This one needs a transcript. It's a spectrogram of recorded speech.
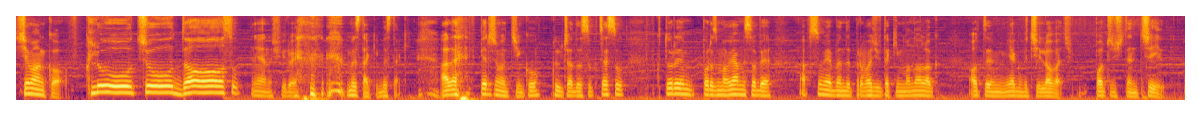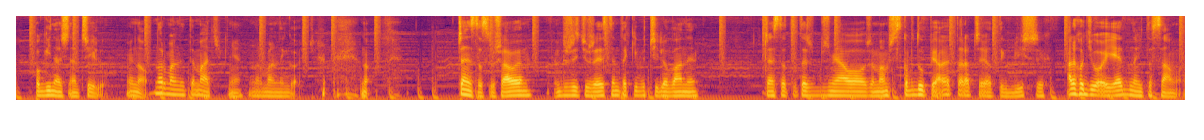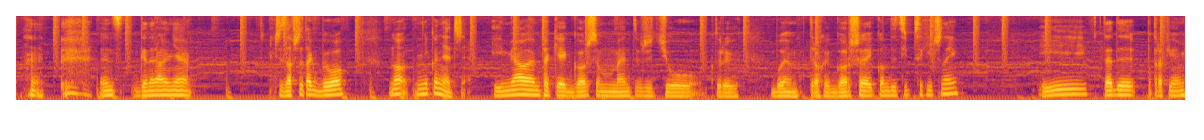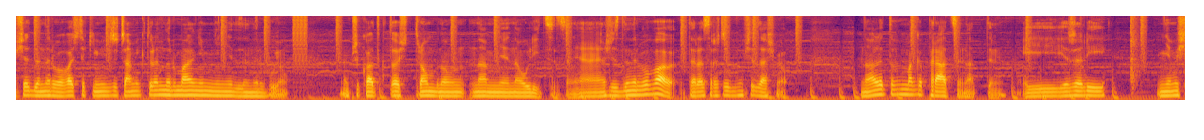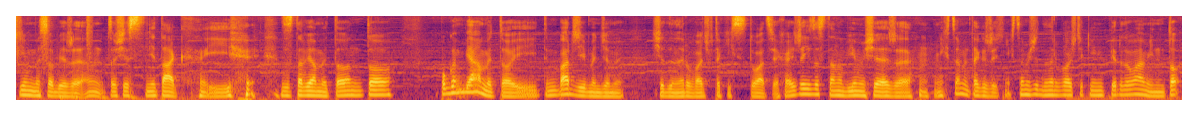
Siemanko, w kluczu do. Nie no, świruję. bez taki, bez taki. Ale w pierwszym odcinku Klucza do sukcesu, w którym porozmawiamy sobie, a w sumie będę prowadził taki monolog o tym, jak wychillować, poczuć ten chill, poginać na chillu. No, normalny temacik, nie? Normalny gość. No, często słyszałem w życiu, że jestem taki wychillowany, Często to też brzmiało, że mam wszystko w dupie, ale to raczej od tych bliższych. Ale chodziło o jedno i to samo. Więc generalnie, czy zawsze tak było? No, niekoniecznie. I miałem takie gorsze momenty w życiu, w których byłem w trochę gorszej kondycji psychicznej. I wtedy potrafiłem się denerwować takimi rzeczami, które normalnie mnie nie denerwują. Na przykład ktoś trąbnął na mnie na ulicy, co nie? Ja się zdenerwowałem. Teraz raczej bym się zaśmiał. No ale to wymaga pracy nad tym. I jeżeli nie myślimy sobie, że coś jest nie tak i zostawiamy to, no to pogłębiamy to i tym bardziej będziemy się denerwować w takich sytuacjach. A jeżeli zastanowimy się, że hm, nie chcemy tak żyć, nie chcemy się denerwować takimi pierdołami, no to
